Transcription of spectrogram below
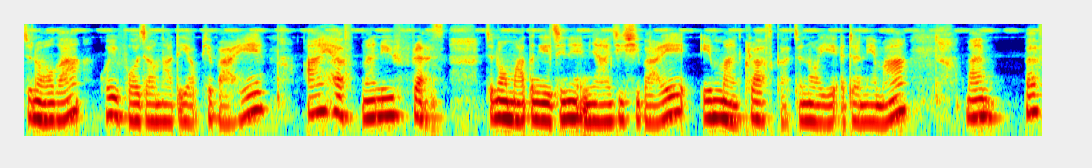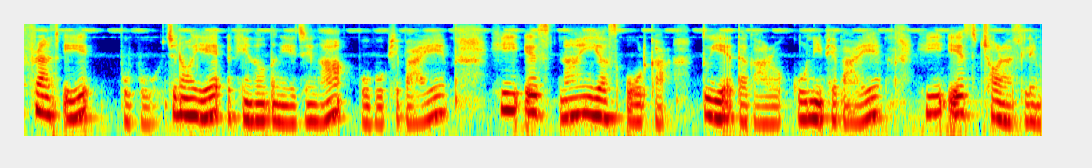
ကျွန်တော်က grade 4ကျောင်းသားတစ်ယောက်ဖြစ်ပါတယ် I have many friends ကျွန်တော်မှာတငယ်ချင်းတွေအများကြီးရှိပါတယ် in my class ကကျွန်တော်ရဲ့အတန်းထဲမှာ my best friend is ဘူဘူကျွန်တော်ရဲ့အခင်ဆုံးတငယ်ချင်းကဘူဘူဖြစ်ပါတယ် he is 9 years old ကသူ့ရဲ့အသက်ကတော့9နှစ်ဖြစ်ပါတယ် he is short and slim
